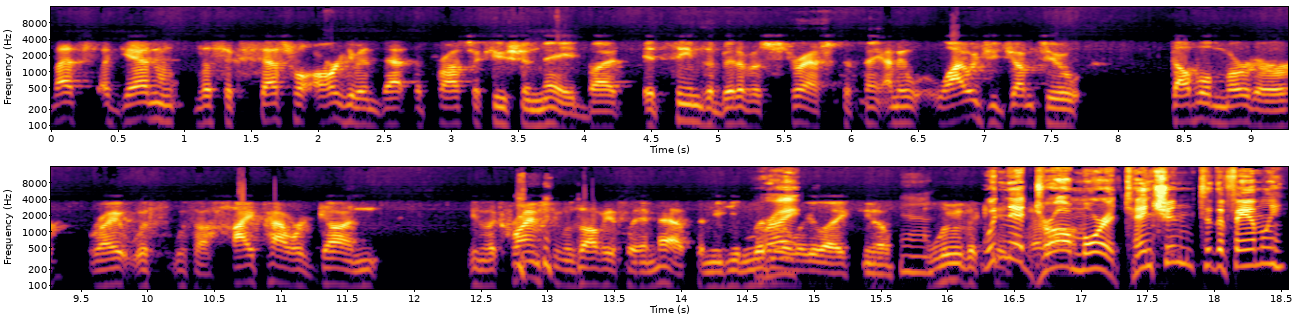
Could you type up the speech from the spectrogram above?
that's again the successful argument that the prosecution made, but it seems a bit of a stretch to think. I mean, why would you jump to double murder, right, with with a high-powered gun? You know, the crime scene was obviously a mess. I mean, he literally right. like you know yeah. blew the. Wouldn't that draw off. more attention to the family?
